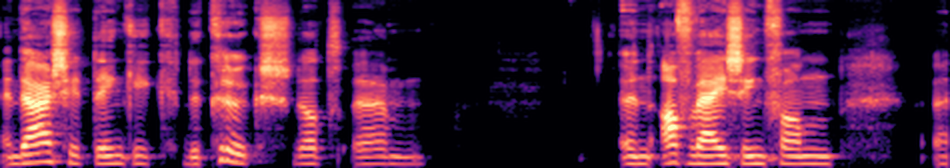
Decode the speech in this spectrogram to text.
En daar zit denk ik de crux, dat een afwijzing van uh,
